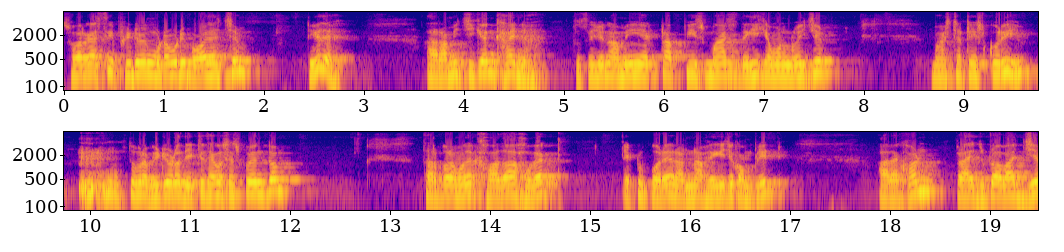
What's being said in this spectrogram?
সবার কাছ থেকে ফিডব্যাক মোটামুটি পাওয়া যাচ্ছে, ঠিক আছে? আর আমি চিকেন খাই না, তো সেই জন্য আমি একটা পিস মাছ দেখি কেমন রয়েছে। মাছটা টেস্ট করি। তোমরা ভিডিওটা দেখতে থাকো শেষ পর্যন্ত। তারপর আমাদের খাওয়া দাওয়া হবে। একটু পরে রান্না হয়ে গেছে কমপ্লিট আর এখন প্রায় দুটো বাজছে,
